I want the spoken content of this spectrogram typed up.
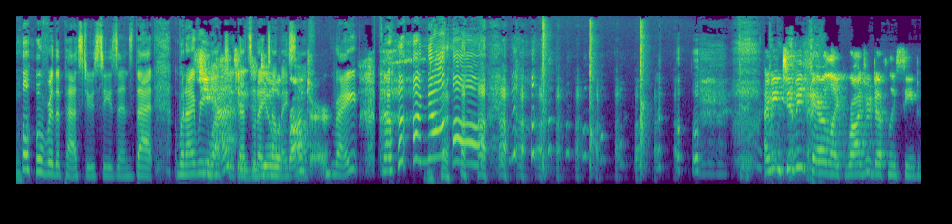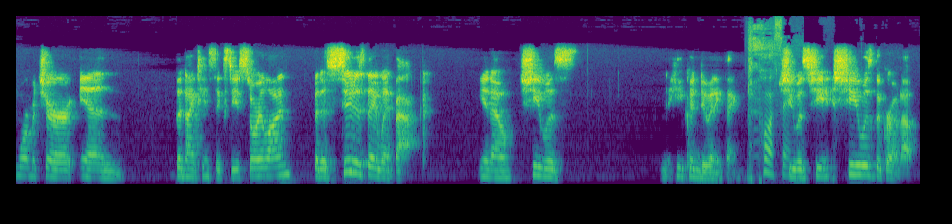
over the past two seasons that when I She rewatch it, that's to what I tell with myself. Roger. Right? No, no, I mean, to be fair, like Roger definitely seemed more mature in the 1960s storyline, but as soon as they went back, you know, she was he couldn't do anything. poor thing. She was she she was the grown up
